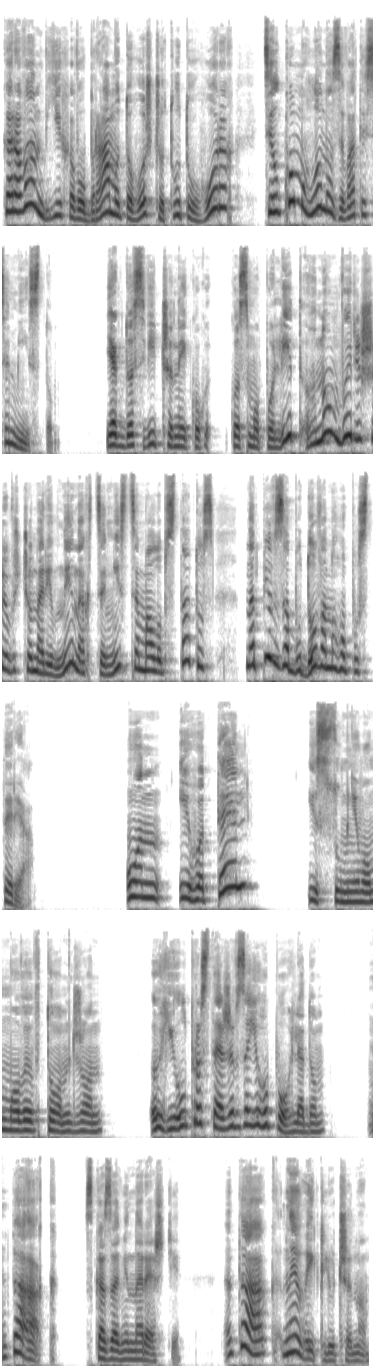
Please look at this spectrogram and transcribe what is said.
Караван в'їхав у браму того, що тут у горах цілком могло називатися містом. Як досвідчений космополіт, гном вирішив, що на рівнинах це місце мало б статус напівзабудованого пустиря. Он і готель, із сумнівом мовив Том Джон. Гюл простежив за його поглядом. Так, сказав він нарешті. Так, не виключено.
